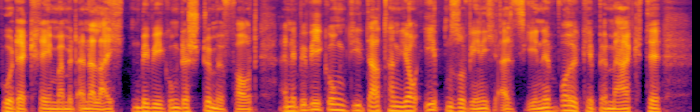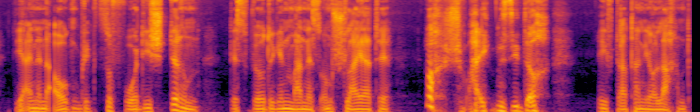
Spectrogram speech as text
fuhr der Krämer mit einer leichten Bewegung der Stimme fort, eine Bewegung, die D'Artagnan ebenso wenig als jene Wolke bemerkte, die einen Augenblick zuvor die Stirn des würdigen Mannes umschleierte. »Oh, schweigen Sie doch«, rief D'Artagnan lachend.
